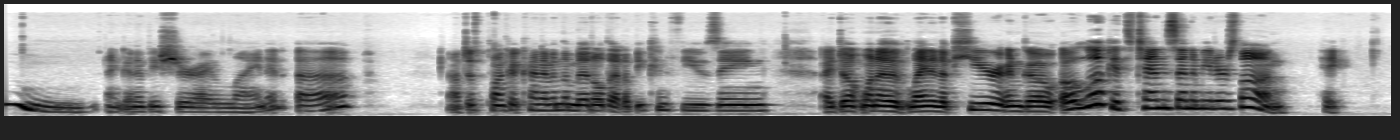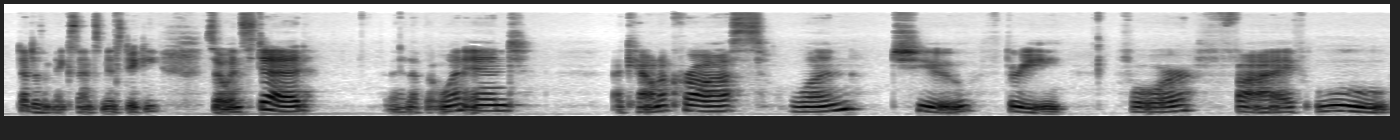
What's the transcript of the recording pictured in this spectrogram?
Hmm, I'm going to be sure I line it up I'll just plunk it kind of in the middle. That'll be confusing. I don't want to line it up here and go, oh, look, it's 10 centimeters long. Hey, that doesn't make sense, Miss Dickey. So instead, line it up at one end. I count across. One, two, three, four, five. Ooh,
